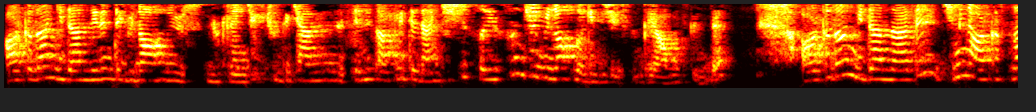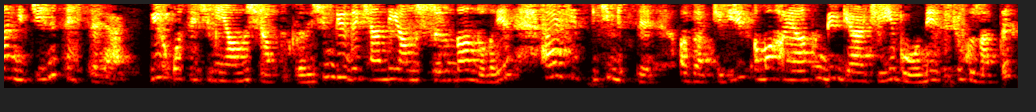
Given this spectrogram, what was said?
arkadan gidenlerin de günahını yüklenecek. Çünkü kendini seni taklit eden kişi sayısınca günahla gideceksin kıyamet günde. Arkadan gidenler de kimin arkasından gideceğini seçselerdi. Bir o seçimi yanlış yaptıkları için bir de kendi yanlışlarından dolayı herkes iki misli azap çekecek ama hayatın bir gerçeği bu. Neyse çok uzattık.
